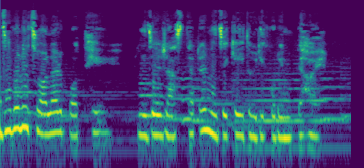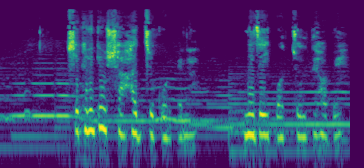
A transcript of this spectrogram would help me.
জীবনে চলার পথে নিজের রাস্তাটা নিজেকেই তৈরি করে নিতে হয়। সেখানে কেউ সাহায্য করবে না। নিজেই পথ চলতে হবে।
